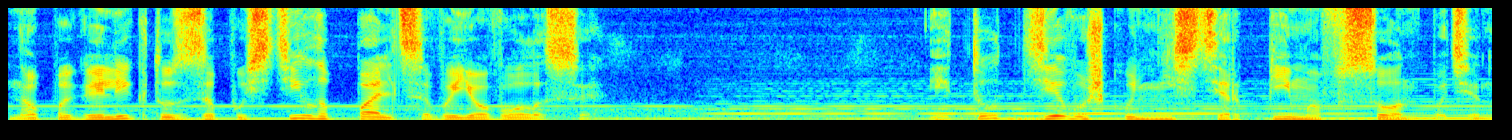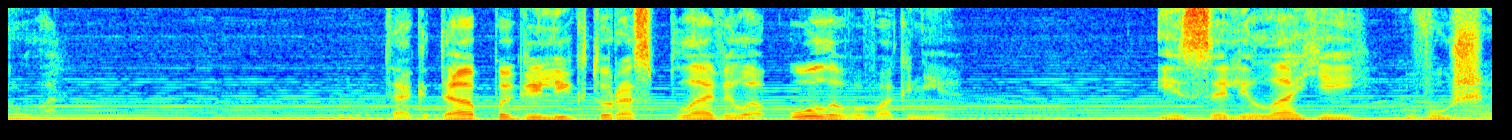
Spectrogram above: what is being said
но Пагаликтус запустила пальцы в ее волосы. И тут девушку нестерпимо в сон потянуло. Тогда Пагаликту расплавила олово в огне и залила ей в уши.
